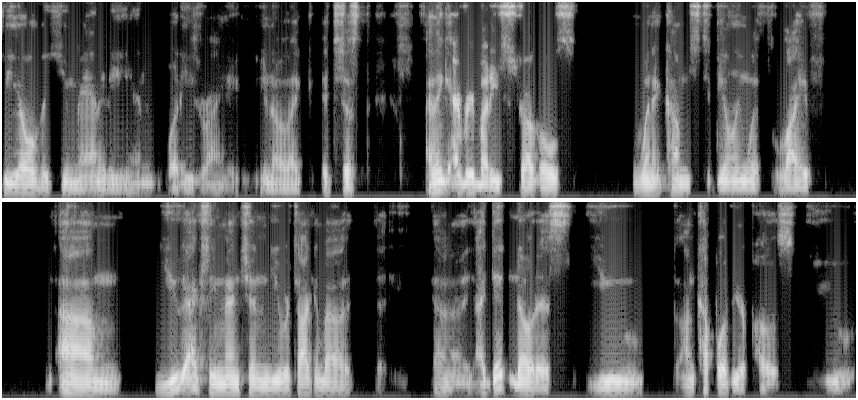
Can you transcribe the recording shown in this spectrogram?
feel the humanity in what he's writing. You know, like it's just I think everybody struggles when it comes to dealing with life. Um, you actually mentioned you were talking about. Uh, I did notice you on a couple of your posts. You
